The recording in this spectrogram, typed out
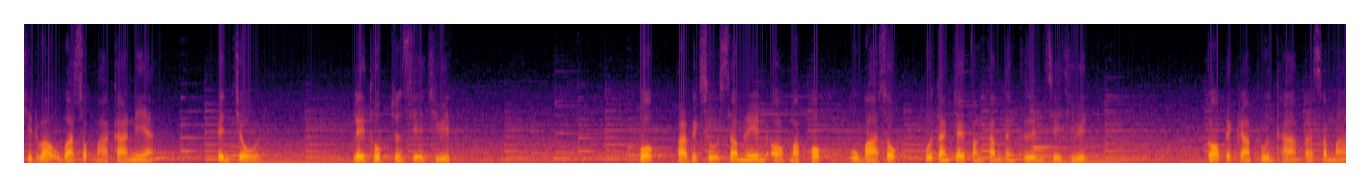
คิดว่าอุบาสกมหาการเนี่ยเป็นโจร เลยทุบจนเสียชีวิต พวกพระภิกษุสามเณรออกมาพบอุบาสกผู้ตั้งใจฟังธรรมทั้งคืนเสียชีวิต ก็ไปกราบทูลถามพระสัมมา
